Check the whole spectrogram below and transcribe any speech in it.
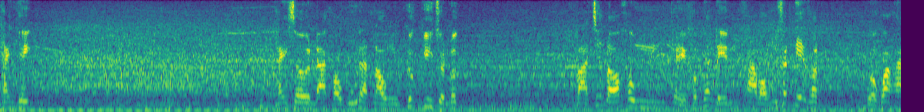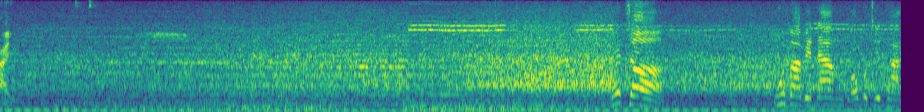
Thanh Thịnh. Thanh Sơn đã có cú đặt lòng cực kỳ chuẩn mực. Và trước đó không thể không nhắc đến pha bóng rất nghệ thuật của Quang Hải. Hết giờ. U23 Việt Nam có một chiến thắng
